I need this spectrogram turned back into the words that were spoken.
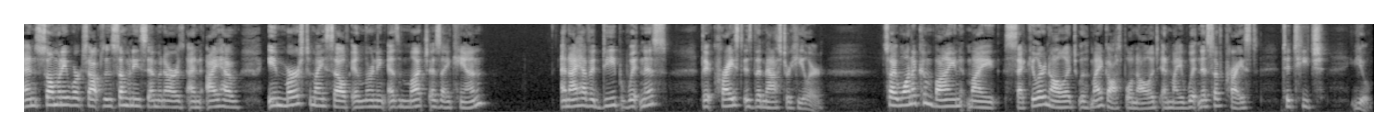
and so many workshops and so many seminars. And I have immersed myself in learning as much as I can. And I have a deep witness that Christ is the master healer. So I want to combine my secular knowledge with my gospel knowledge and my witness of Christ to teach you.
